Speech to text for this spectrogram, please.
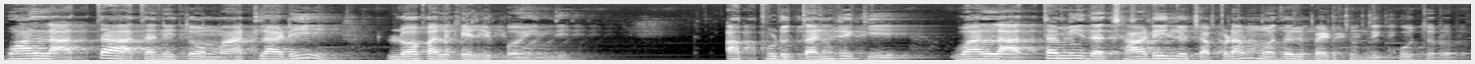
వాళ్ళ అత్త అతనితో మాట్లాడి లోపలికి వెళ్ళిపోయింది అప్పుడు తండ్రికి వాళ్ళ అత్త మీద చాడీలు చెప్పడం మొదలు పెడుతుంది కూతురు.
